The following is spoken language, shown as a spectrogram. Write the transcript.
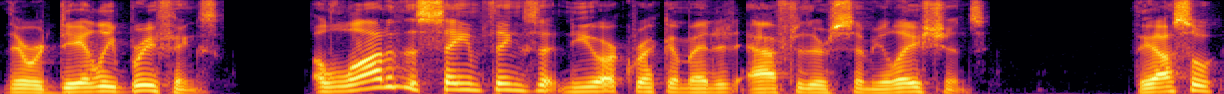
There were daily briefings, a lot of the same things that New York recommended after their simulations. They also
